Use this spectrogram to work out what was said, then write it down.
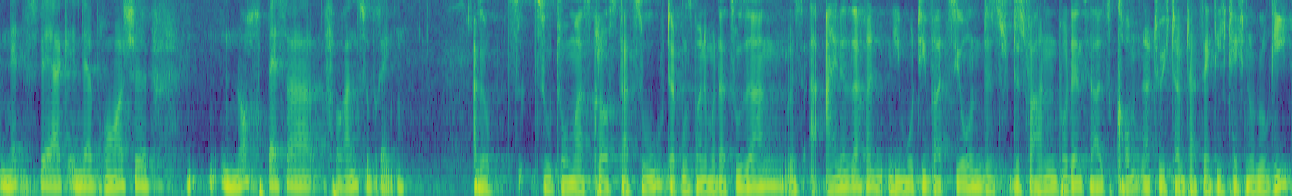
Netzwerk in der Branche noch besser voranzubringen. Also zu, zu, Thomas Kloss dazu, das muss man immer dazu sagen, das ist eine Sache, die Motivation des, des vorhandenen Potenzials kommt natürlich dann tatsächlich Technologie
